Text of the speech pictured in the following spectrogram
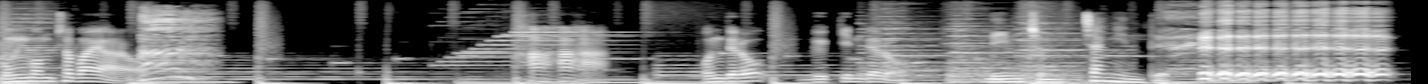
공 멈춰봐야 알아. 하하하. 본대로 느낀 대로. 님 좀 짱인 듯.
